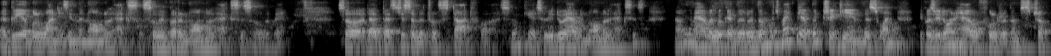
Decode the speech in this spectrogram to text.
agreeable one is in the normal axis. So we've got a normal axis over there. So that, that's just a little start for us. Okay, so we do have a normal axis. Now we're going to have a look at the rhythm, which might be a bit tricky in this one because we don't have a full rhythm strip.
